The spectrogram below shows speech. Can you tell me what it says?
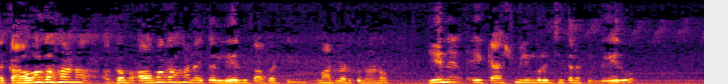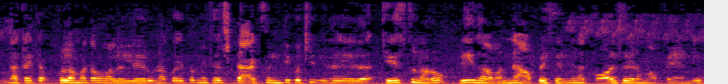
నాకు అవగాహన అగ- అవగాహన అయితే లేదు కాబట్టి మాట్లాడుతున్నాను. ఏ నేను ఏ కాశ్మీరింగ్ గురించి తనకు నాకు లేదు. నాకైతే కుల మతం వాళ్ళు లేరు. నాకైతే మెసేజ్ ట్యాక్స్ ఇంటికి వచ్చి చేస్తున్నారు. ప్లీజ్ అవన్నీ ఆపేసేయండి. నాకు కాల్ చేయడం ఆపేయండి.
